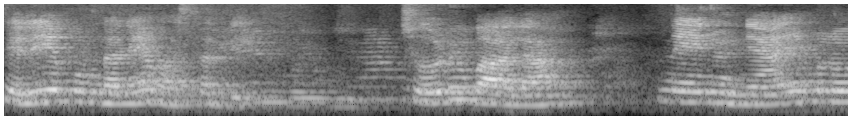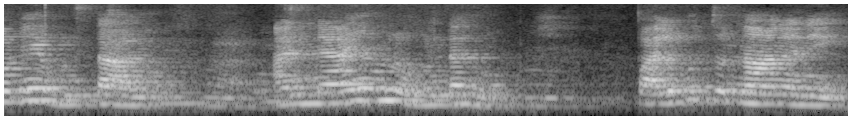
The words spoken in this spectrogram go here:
తెలియకుండానే వస్తుంది. చూడు బాల నేను న్యాయంలోనే ఉంటాను. అన్యాయంలో ఉండను. పలుకుతున్నానని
